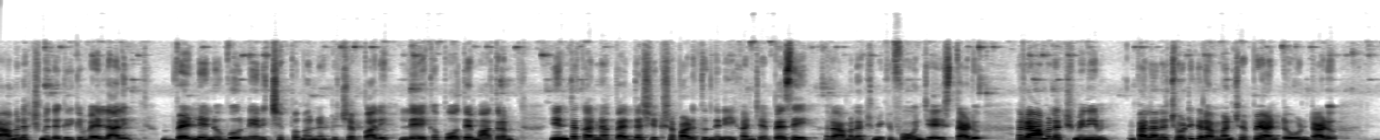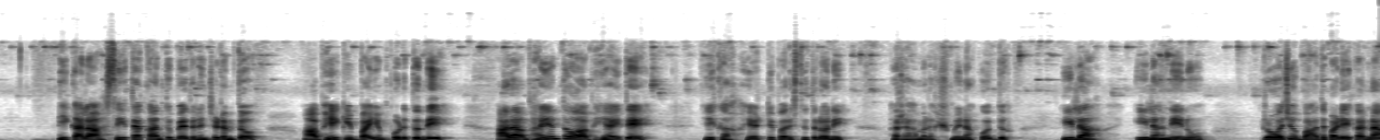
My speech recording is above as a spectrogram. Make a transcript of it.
రామలక్ష్మి దగ్గరికి వెళ్ళాలి. వెళ్ళే నువ్వు నేను చెప్పమన్నట్టు చెప్పాలి. లేకపోతే మాత్రం ఇంతకన్నా పెద్ద శిక్ష పడుతుంది నీకని చెప్పేసి రామలక్ష్మికి ఫోన్ చేయిస్తాడు. రామలక్ష్మిని పలానా చోటికి రమ్మని చెప్పి అంటూ ఉంటాడు. ఇక అలా సీతాకాంత్ బెదిరించడంతో అభికి భయం పుడుతుంది. అలా భయంతో అభి అయితే ఇక ఎట్టి పరిస్థితిలోని రామలక్ష్మి నాకొద్దు ఇలా ఇలా నేను రోజు బాధపడే కన్నా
